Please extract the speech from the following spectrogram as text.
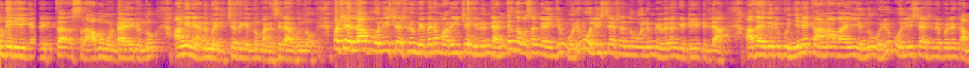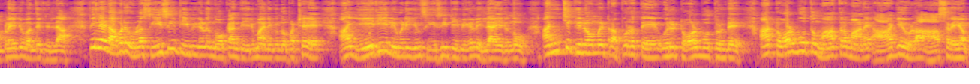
ആന്തരിക രക്തസ്രാവം ഉണ്ടായിരുന്നു അങ്ങനെയാണ് മരിച്ചത് എന്ന് മനസ്സിലാകുന്നു. പക്ഷേ എല്ലാ പോലീസ് സ്റ്റേഷനും വിവരം അറിയിച്ചെങ്കിലും രണ്ട് ദിവസം കഴിഞ്ഞും ഒരു പോലീസ് സ്റ്റേഷനിൽ പോലും വിവരം കിട്ടിയിട്ടില്ല. അതായത് ഒരു കുഞ്ഞിനെ കാണാതായി എന്നും ഒരു പോലീസ് സ്റ്റേഷനിൽ പോലും കംപ്ലൈന്റ് വന്നിട്ടില്ല. പിന്നീട് അവിടെയുള്ള സി സി ടി വികൾ നോക്കാൻ തീരുമാനിക്കുന്നു. പക്ഷേ ആ ഏരിയയിൽ ഇവിടെയും സി സി ടി വികൾ ഇല്ലായിരുന്നു. അഞ്ച് കിലോമീറ്റർ അപ്പുറത്തെ ഒരു ടോൾ ബൂത്ത് ഉണ്ട് ആ ടോൾ ബൂത്ത് മാത്രമാണ് ആകെയുള്ള ആശ്രയം.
